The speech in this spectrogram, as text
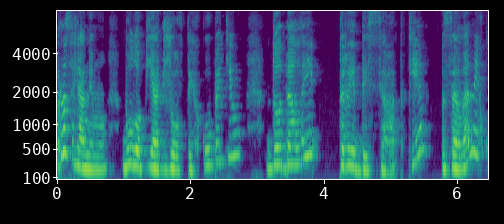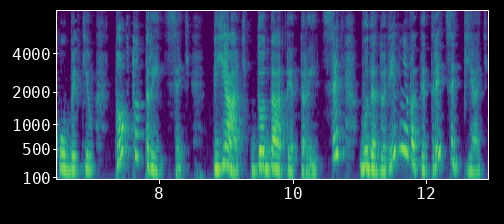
Розглянемо, було 5 жовтих кубиків, додали 3 десятки зелених кубиків, тобто 30. 5 додати 30 буде дорівнювати 35.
